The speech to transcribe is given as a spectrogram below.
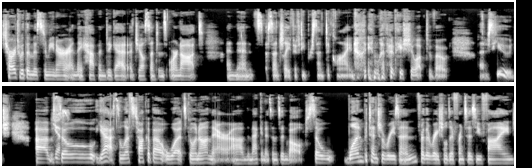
charged with a misdemeanor and they happen to get a jail sentence or not. And then it's essentially a 50% decline in whether they show up to vote. That is huge. Um, yes. So yeah, so let's talk about what's going on there, um, the mechanisms involved. So one potential reason for the racial differences you find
